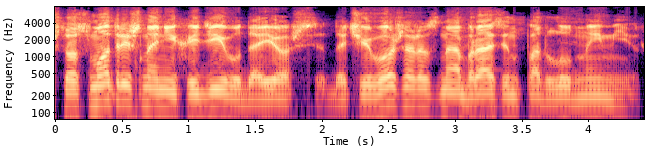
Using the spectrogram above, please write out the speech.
что смотришь на них и диву даешься, до чего же разнообразен подлунный мир.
